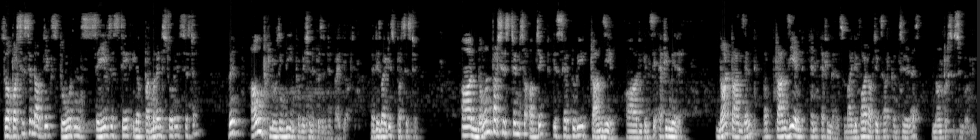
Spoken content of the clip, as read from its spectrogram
So a persistent object stores and saves a state in a permanent storage system without losing the information represented by the object. That is why it is persistent. A non-persistent object is said to be transient or you can say ephemeral. Not transient but transient and ephemeral. So by default objects are considered as non-persistent only.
